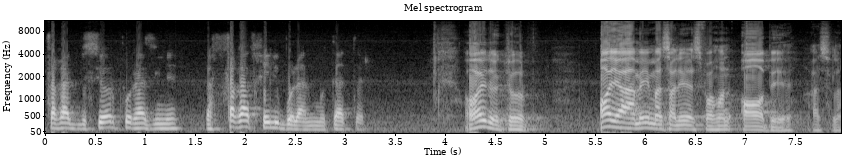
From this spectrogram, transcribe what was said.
فقط بسیار پرهزینه و فقط خیلی بلند مدت داره. آقای دکتر آیا همه مسئله اصفهان آبه اصلا؟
